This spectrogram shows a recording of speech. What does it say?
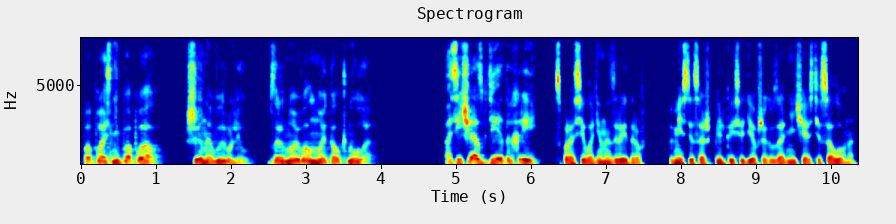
Попасть не попал. Шина вырулил. Взрывной волной толкнула. «А сейчас где эта хрень?» – спросил один из рейдеров, вместе со шпилькой, сидевших в задней части салона.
